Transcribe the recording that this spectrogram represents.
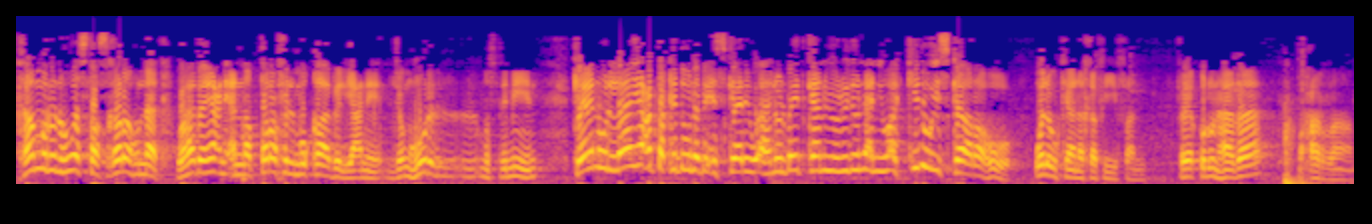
خمر هو استصغره الناس. وهذا يعني أن الطرف المقابل يعني جمهور المسلمين كانوا لا يعتقدون بإسكاره وأهل البيت كانوا يريدون أن يؤكدوا إسكاره ولو كان خفيفا. فيقولون هذا محرم.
